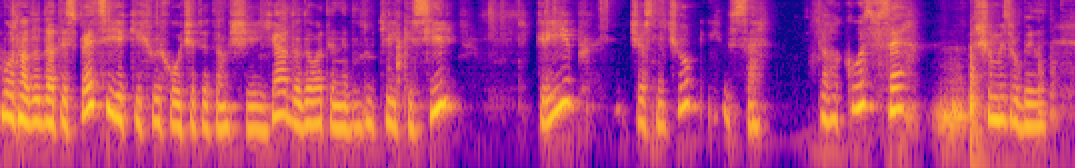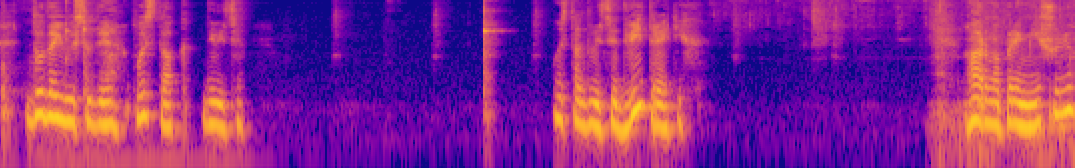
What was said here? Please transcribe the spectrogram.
Можна додати спеції, яких ви хочете там ще. Я додавати не буду, тільки сіль, кріп, чесничок і все. Так, ось все, що ми зробили. Додаю сюди ось так, дивіться. Ось так, дивіться, дві третіх. Гарно перемішую.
